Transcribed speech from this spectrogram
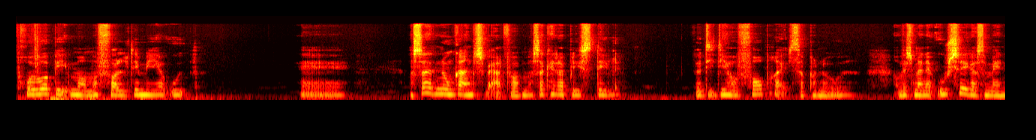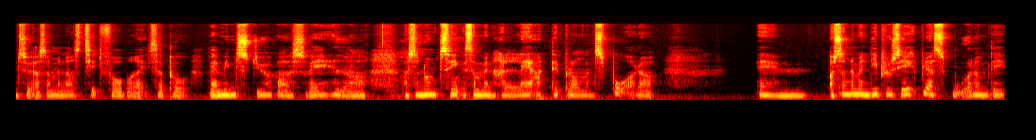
prøve at bede dem om at folde det mere ud. Øh, og så er det nogle gange svært for dem, og så kan der blive stille. Fordi de har jo forberedt sig på noget. Og hvis man er usikker som ansøger, så er man også tit forberedt sig på, hvad er mine styrker og svagheder, og, og så nogle ting, som man har lært, det bliver man spurgt om. Øhm, og så når man lige pludselig ikke bliver spurgt om det,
